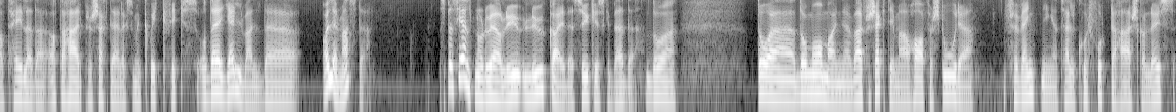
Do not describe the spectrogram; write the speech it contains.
at hele det, at det her prosjektet er liksom en quick fix, og det gjelder vel det aller meste. Spesielt når du er luker i det psykiske bedet. Da, da, da, må man være forsiktig med å ha for store forventninger til hvor fort det her skal løse.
